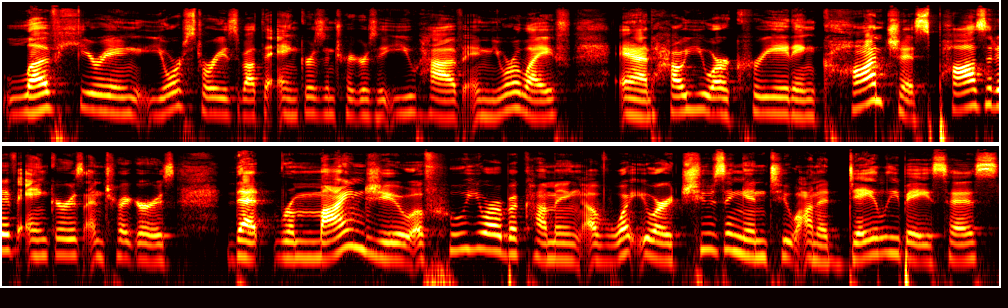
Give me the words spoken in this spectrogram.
love hearing your stories about the anchors and triggers that you have in your life and how you are creating conscious, positive anchors and triggers that remind you of who you are becoming, of what you are choosing into on a daily basis.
